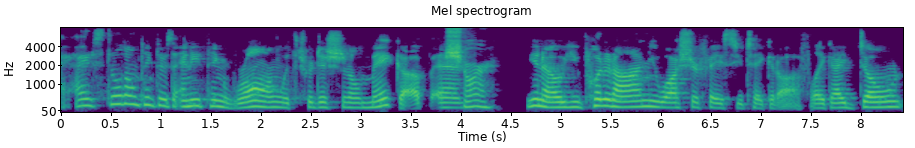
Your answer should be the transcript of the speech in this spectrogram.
I, I still don't think there's anything wrong with traditional makeup. And, sure. you know, you put it on, you wash your face, you take it off. Like, I don't,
